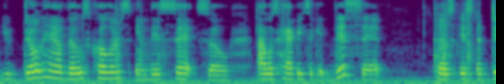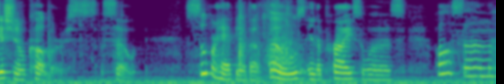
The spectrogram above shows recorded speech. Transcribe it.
you don't have those colors in this set. So I was happy to get this set because it's additional colors. So super happy about those and the price was awesome.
